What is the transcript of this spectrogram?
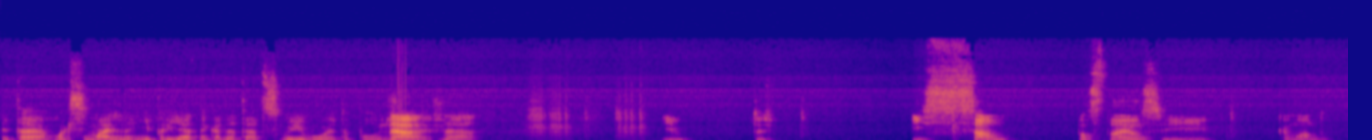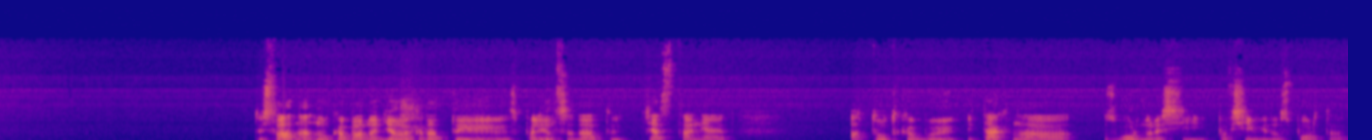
это максимально неприятно, когда ты от своего это получаешь. да. И, то есть, и сам подставился, и команду. То есть, ладно, ну, как бы одно дело, когда ты спалился, да, то тебя отстраняют. А тут, как бы, и так на сборную России по всем видам спорта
